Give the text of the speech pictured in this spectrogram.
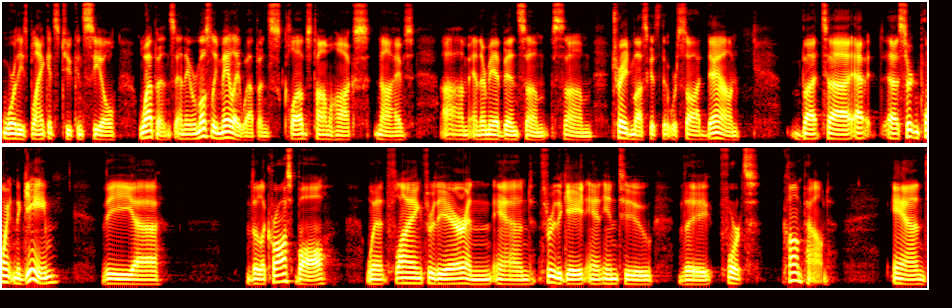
wore these blankets to conceal weapons, and they were mostly melee weapons: clubs, tomahawks, knives, um, and there may have been some some trade muskets that were sawed down. But uh, at a certain point in the game, the uh, the lacrosse ball went flying through the air and and through the gate and into the fort's compound. And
